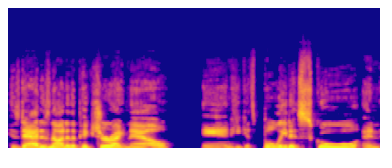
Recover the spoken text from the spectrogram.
his dad is not in the picture right now, and he gets bullied at school, and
